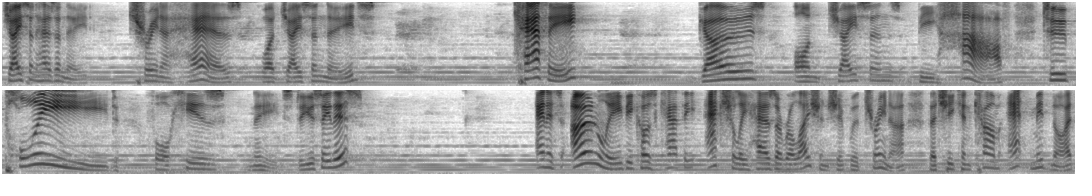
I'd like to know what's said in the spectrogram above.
Jason has a need. Trina has what Jason needs. Kathy goes on Jason's behalf to plead for his needs. Do you see this? And it's only because Kathy actually has a relationship with Trina that she can come at midnight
